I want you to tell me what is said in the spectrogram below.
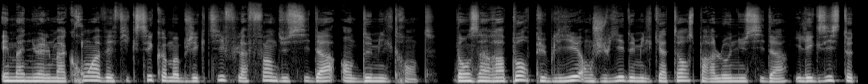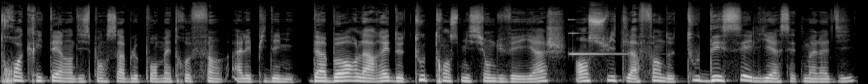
Emmanuel Macron avait fixé comme objectif la fin du sida en 2030. Dans un rapport publié en juillet 2014 par l'ONU-SIDA, il existe trois critères indispensables pour mettre fin à l'épidémie. D'abord, l'arrêt de toute transmission du VIH, ensuite la fin de tout décès lié à cette maladie,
